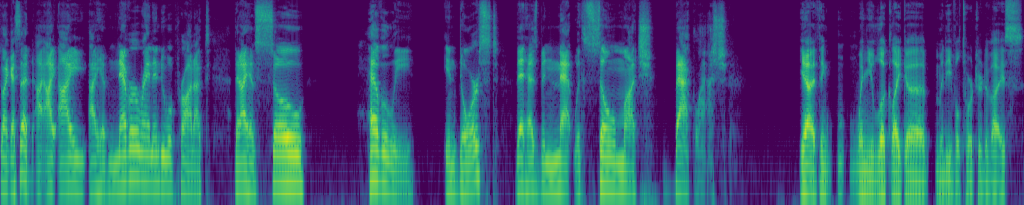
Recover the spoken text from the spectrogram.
like I said, I, I I have never ran into a product that I have so heavily endorsed that has been met with so much backlash. Yeah, I think when you look like a medieval torture device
